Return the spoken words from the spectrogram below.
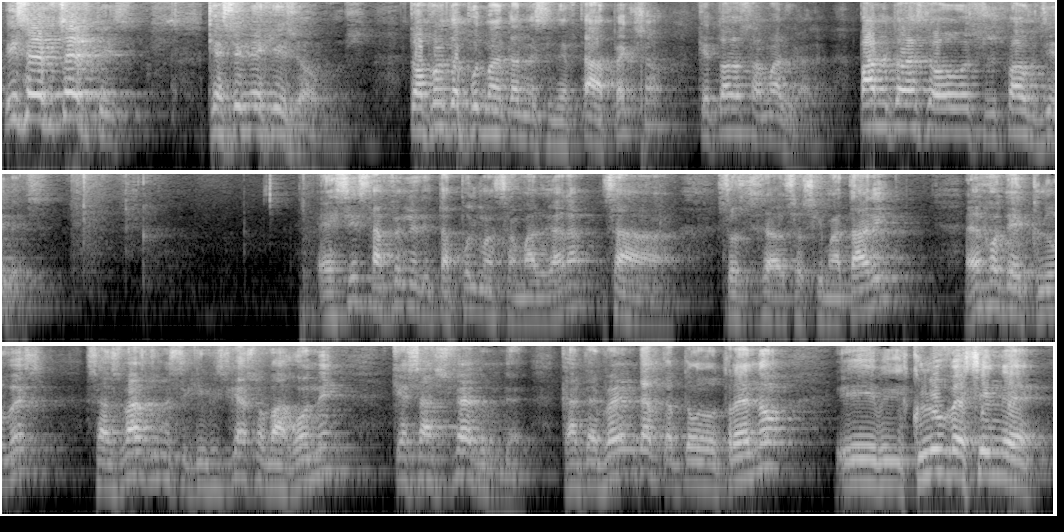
Είσαι ψεύτης. Και συνεχίζω όμως. Το πρώτο πούλμαν ήταν στην 7 απ' έξω και τώρα στα Μάλγαρα. Πάμε τώρα στο, στους Παουτζίδες. Εσείς θα αφήνετε τα πούλμαν στα Μάλγαρα, στα, στο, στα- στο σχηματάρι, έρχονται οι κλούβες, σας βάζουν στην Κηφισιά στο βαγόνι και σας φέρνουν. Κατεβαίνετε από το τρένο, οι, οι κλούβες είναι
